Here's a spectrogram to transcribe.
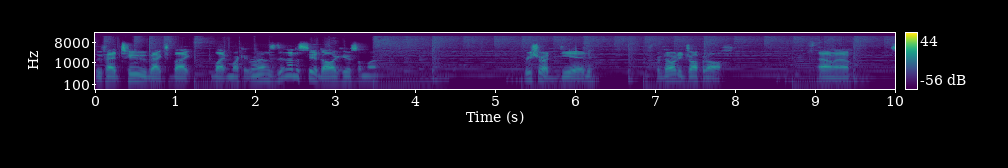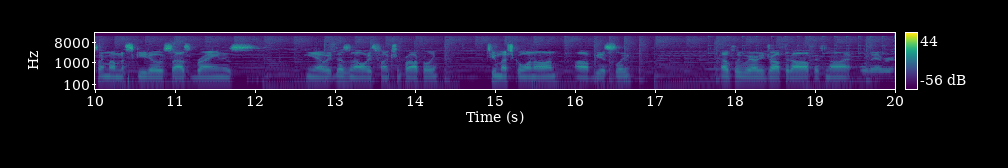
We've had two back-to-back -back black market runs. Didn't I just see a dog here somewhere? Pretty sure I did. Or did I already drop it off? I don't know. It's like my mosquito-sized brain is, you know, it doesn't always function properly. Too much going on, obviously. Hopefully we already dropped it off. If not, whatever.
